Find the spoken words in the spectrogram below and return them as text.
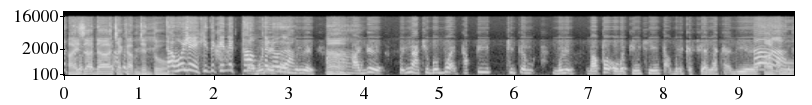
Haiza dah cakap macam tu. Tak boleh. Kita kena tak calmkan boleh orang. tak boleh. Ha. ada pernah cuba buat tapi kita mula apa overthinking tak boleh kesian lah kat dia. Ha, Aduh.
